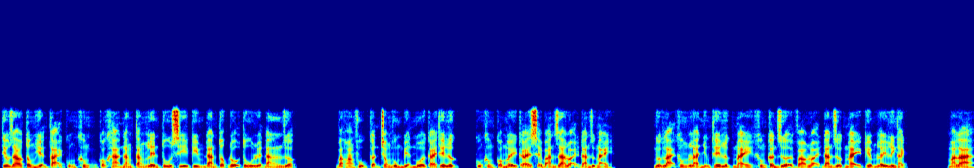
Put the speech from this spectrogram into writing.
tiêu giao tông hiện tại cũng không có khả năng tăng lên tu sĩ kim đan tốc độ tu luyện đan dược. Bắc hoang phụ cận trong vùng biển mỗi cái thế lực, cũng không có mấy cái sẽ bán ra loại đan dược này. Ngược lại không là những thế lực này không cần dựa vào loại đan dược này kiếm lấy linh thạch, mà là,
